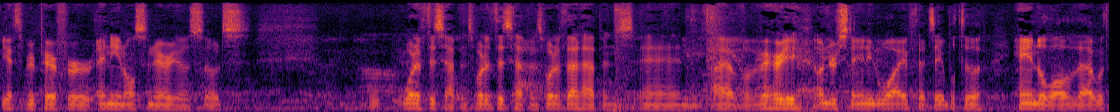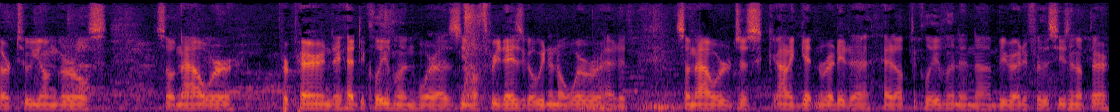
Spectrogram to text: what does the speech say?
you have to prepare for any and all scenarios. So it's what if this happens? What if this happens? What if that happens? And I have a very understanding wife that's able to handle all of that with our two young girls. So now we're preparing to head to Cleveland, whereas you know three days ago we didn't know where we were headed. So now we're just kind of getting ready to head up to Cleveland and uh, be ready for the season up there.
